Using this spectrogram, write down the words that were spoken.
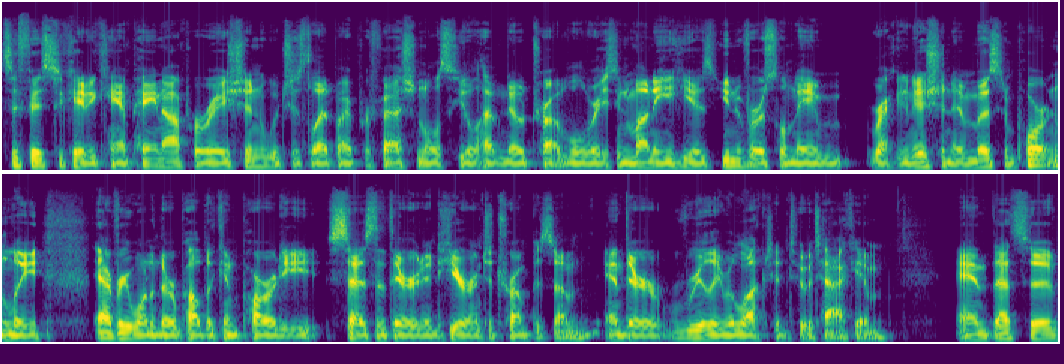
sophisticated campaign operation, which is led by professionals. He'll have no trouble raising money. He has universal name recognition. And most importantly, everyone in the Republican Party says that they're an adherent to Trumpism and they're really reluctant to attack him. And that's a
